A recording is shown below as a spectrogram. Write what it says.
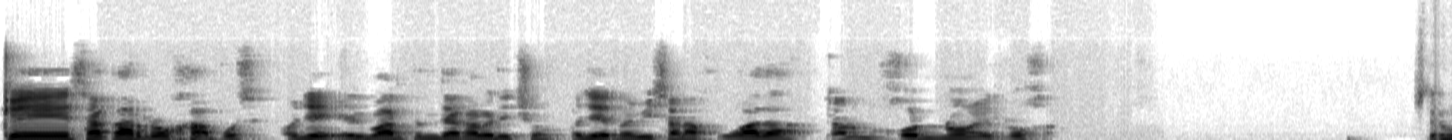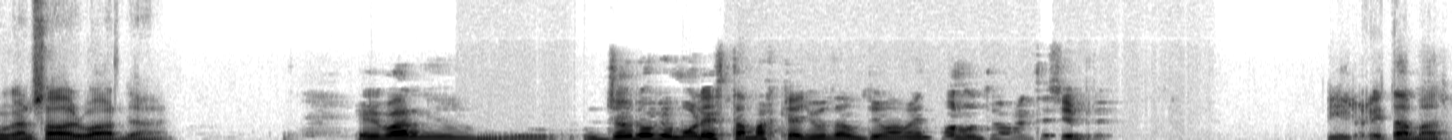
Que saca roja, pues, oye, el bar tendría que haber dicho, oye, revisa la jugada, que a lo mejor no es roja. Estoy muy cansado del bar ya. El bar, yo creo que molesta más que ayuda últimamente. Bueno, últimamente siempre. Irrita más.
